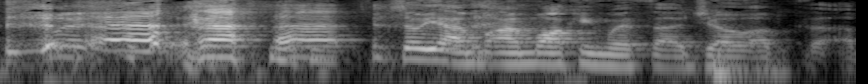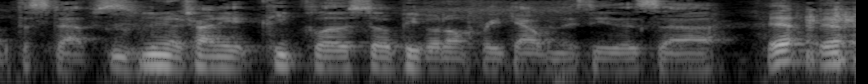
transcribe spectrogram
don't you? so yeah, I'm, I'm walking with uh, Joe up the up the steps. You know, trying to keep close so people don't freak out when they see this. Uh, yeah, yeah,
